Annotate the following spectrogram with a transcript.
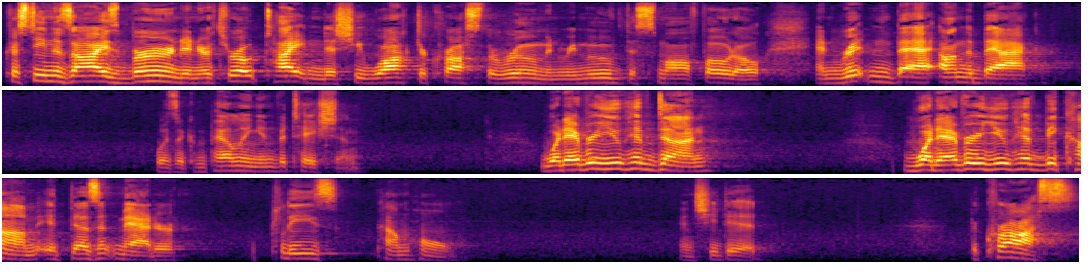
Christina's eyes burned and her throat tightened as she walked across the room and removed the small photo, and written on the back was a compelling invitation. Whatever you have done, whatever you have become, it doesn't matter. Please come home. And she did. The cross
